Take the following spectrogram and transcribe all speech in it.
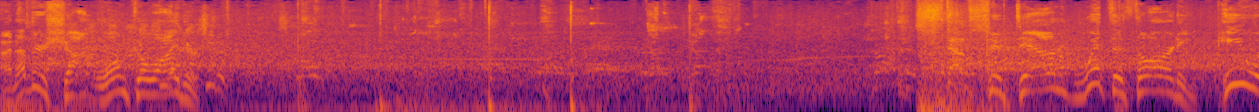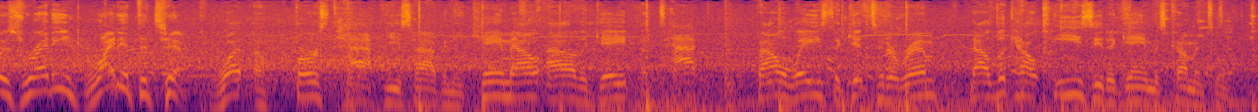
Another shot won't go either. Stuffs it down with authority. He was ready right at the tip. What a first half he's having. He came out out of the gate, attacked, found ways to get to the rim. Now look how easy the game is coming to him.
